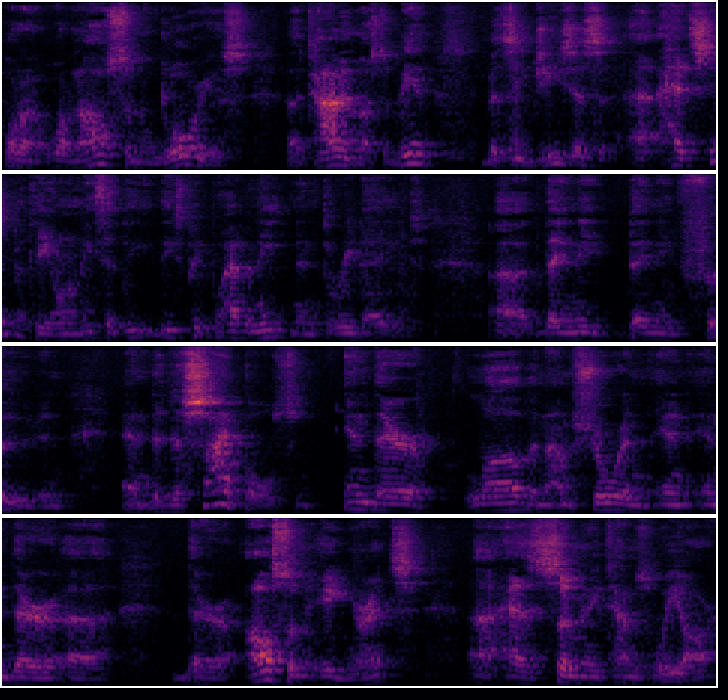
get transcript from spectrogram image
what a what an awesome and glorious uh, time it must have been. But see, Jesus uh, had sympathy on him. He said, "These people haven't eaten in three days. Uh, they need they need food." And and the disciples, in their love, and I'm sure in in, in their uh, their awesome ignorance, uh, as so many times we are,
